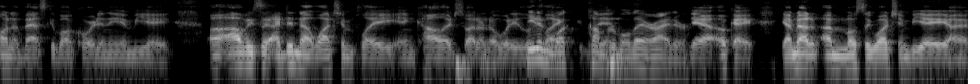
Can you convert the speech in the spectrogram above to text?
on a basketball court in the NBA. Uh, obviously, I did not watch him play in college, so I don't know what he looked like. He didn't like look comfortable then. there either. Yeah. Okay. Yeah. I'm not. I'm mostly watching NBA. I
